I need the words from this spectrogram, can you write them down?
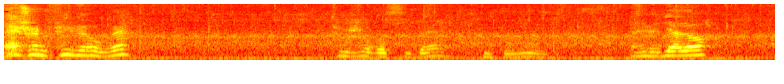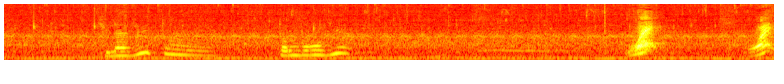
La jeune fille lui a ouvert. Toujours aussi belle. Elle lui dit alors, tu l'as vu ton, ton bon Dieu Ouais, ouais,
